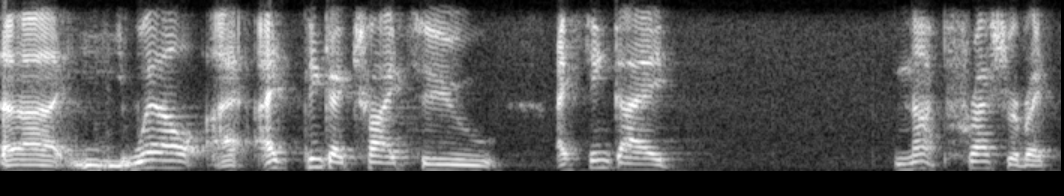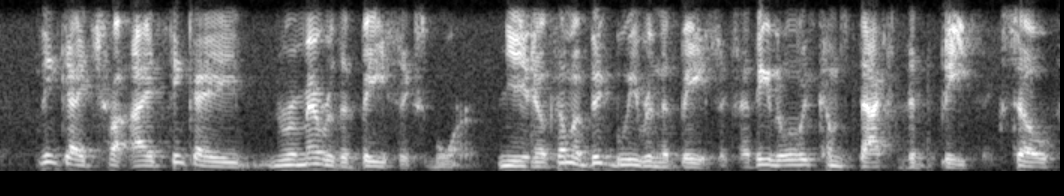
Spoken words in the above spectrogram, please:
Uh, well, I, I think I try to. I think I not pressure, but I think I try. I think I remember the basics more. You know, I'm a big believer in the basics. I think it always comes back to the basics. So,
